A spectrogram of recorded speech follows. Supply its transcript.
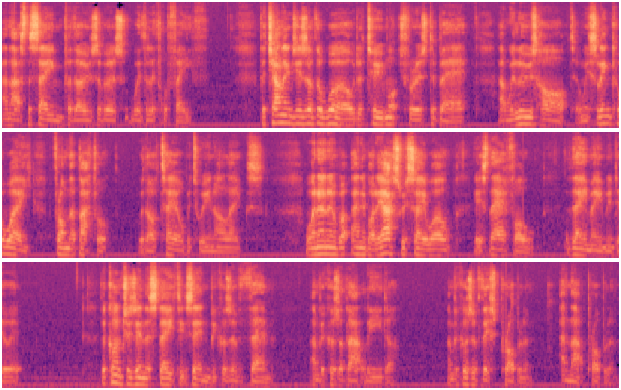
And that's the same for those of us with little faith. The challenges of the world are too much for us to bear, and we lose heart and we slink away from the battle with our tail between our legs. When anybody asks, we say, well, it's their fault. They made me do it. The country's in the state it's in because of them and because of that leader and because of this problem and that problem.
